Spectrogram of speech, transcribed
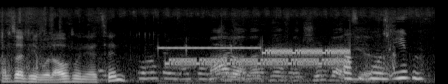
Konstantin, wo laufen wir jetzt hin? Marlon, was ist denn für Schubert Auf dem Hohen Even.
